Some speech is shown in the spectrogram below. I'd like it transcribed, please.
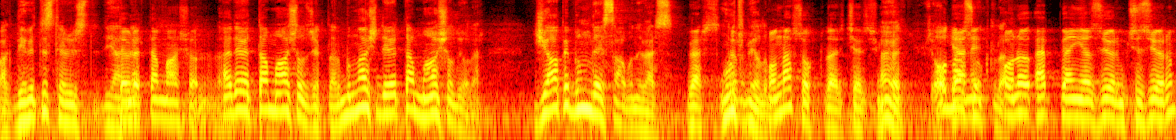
Bak devletiniz teröristtir diyenler. Devletten maaş alıyorlar. Ha, devletten maaş alacaklar. Bunlar şimdi devletten maaş alıyorlar. CHP bunun da hesabını versin. Versin. Unutmayalım. Tabii. Onlar soktular içeri çünkü. Evet, onlar yani soktular. Onu hep ben yazıyorum, çiziyorum.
